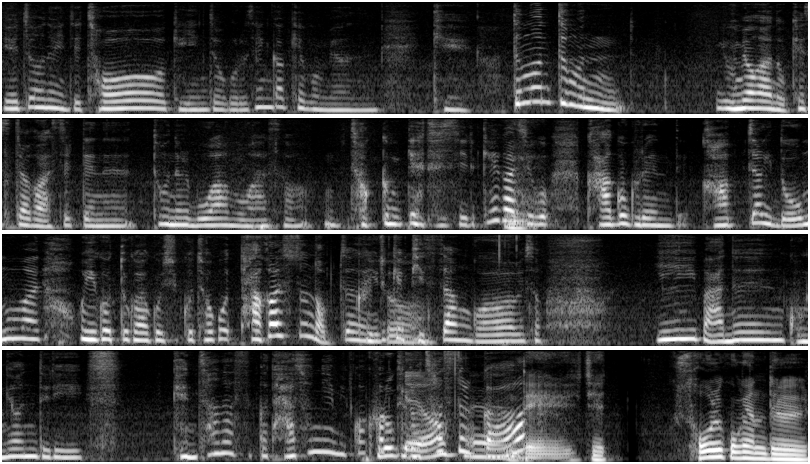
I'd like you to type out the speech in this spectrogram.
예전에 이제 저 개인적으로 생각해 보면 이렇게 뜨문뜨문 유명한 오케스트라가 왔을 때는 돈을 모아 모아서 음, 적금 깨듯이 이렇게 해가지고 가고 그랬는데 갑자기 너무 많이 어, 이것도 가고 싶고 저거 다 갈 수는 없잖아요. 그죠. 이렇게 비싼 거 그래서 이 많은 공연들이 괜찮았을까? 다 손님이 꽉꽉. 들어찼을까? 네, 이제 서울 공연들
